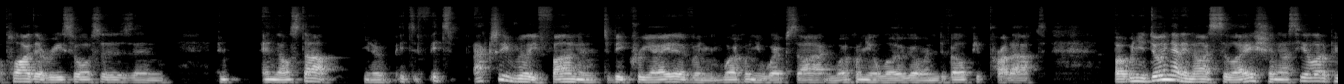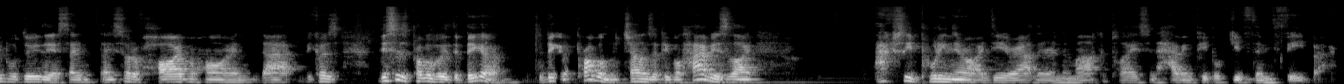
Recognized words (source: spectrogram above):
apply their resources and and and they'll start you know it's it's actually really fun and to be creative and work on your website and work on your logo and develop your product but when you're doing that in isolation, I see a lot of people do this. They they sort of hide behind that because this is probably the bigger the bigger problem challenge that people have is like actually putting their idea out there in the marketplace and having people give them feedback.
